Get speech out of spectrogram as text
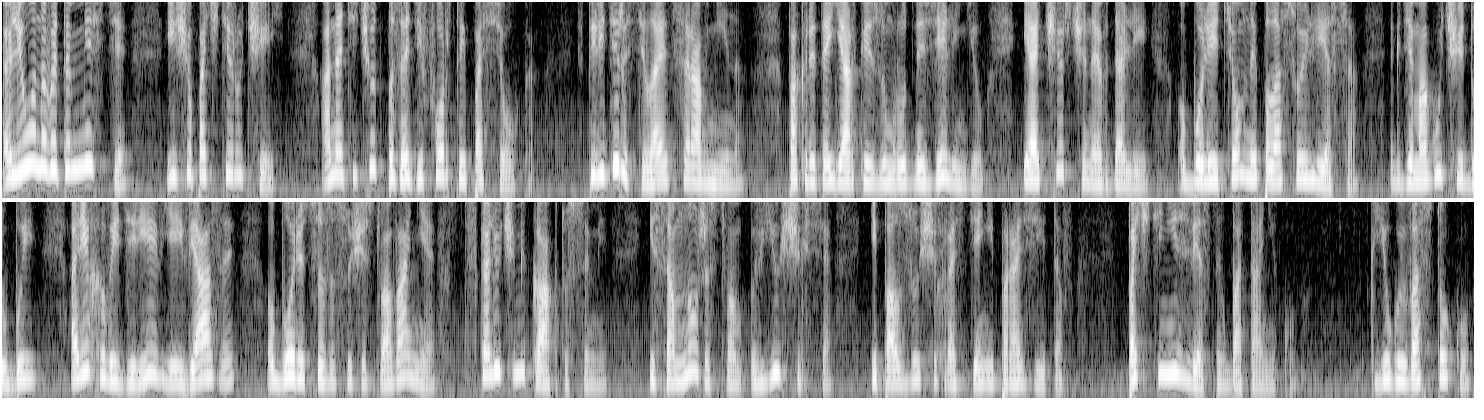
Леона в этом месте еще почти ручей. Она течет позади форта и поселка – Впереди расстилается равнина, покрытая яркой изумрудной зеленью и очерченная вдали более темной полосой леса, где могучие дубы, ореховые деревья и вязы борются за существование с колючими кактусами и со множеством вьющихся и ползущих растений-паразитов, почти неизвестных ботанику. К югу и востоку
